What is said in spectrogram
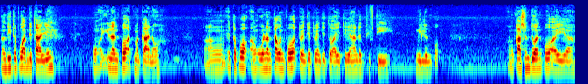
nandito po ang detalye kung ilan po at magkano. Ang ito po, ang unang taon po 2022 ay 350 million po. Ang kasunduan po ay ah,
